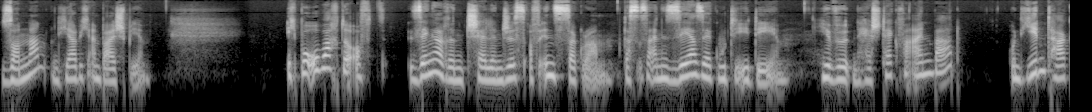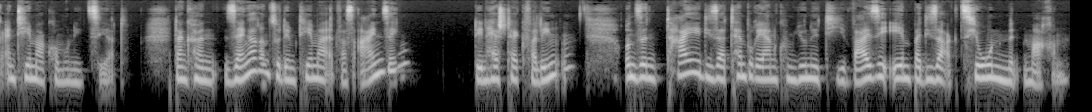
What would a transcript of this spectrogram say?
sondern, und hier habe ich ein Beispiel. Ich beobachte oft Sängerin-Challenges auf Instagram. Das ist eine sehr, sehr gute Idee. Hier wird ein Hashtag vereinbart und jeden Tag ein Thema kommuniziert. Dann können Sängerinnen zu dem Thema etwas einsingen den Hashtag verlinken und sind Teil dieser temporären Community, weil sie eben bei dieser Aktion mitmachen.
